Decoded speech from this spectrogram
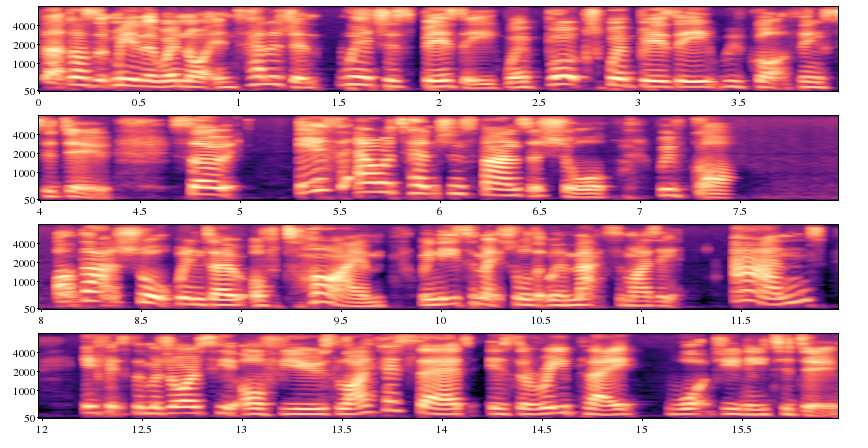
That doesn't mean that we're not intelligent. We're just busy. We're booked, we're busy, we've got things to do. So if our attention spans are short, we've got that short window of time, we need to make sure that we're maximizing. And if it's the majority of views, like I said, is the replay, what do you need to do?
